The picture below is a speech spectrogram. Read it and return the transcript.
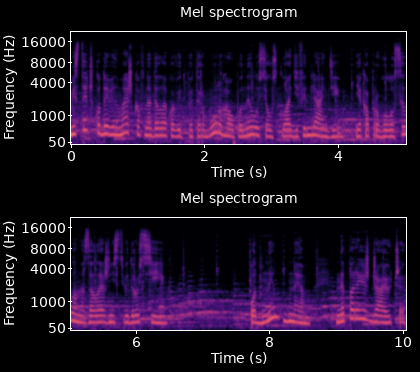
Містечко, де він мешкав недалеко від Петербурга, опинилося у складі Фінляндії, яка проголосила незалежність від Росії. Одним днем, не переїжджаючи,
